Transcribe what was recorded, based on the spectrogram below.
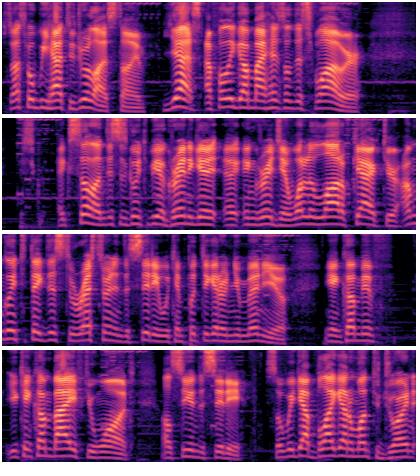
so that's what we had to do last time. Yes, I finally got my hands on this flower. Excellent. This is going to be a great ing uh, ingredient. What a lot of character. I'm going to take this to a restaurant in the city. We can put together a new menu. You can come if you can come by if you want. I'll see you in the city. So we got Black Adam 1 to join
